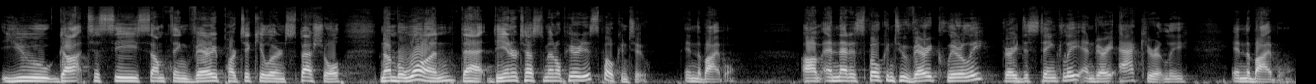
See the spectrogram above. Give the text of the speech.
you got to see something very particular and special. Number one, that the intertestamental period is spoken to in the Bible. Um, and that is spoken to very clearly, very distinctly, and very accurately in the Bible.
